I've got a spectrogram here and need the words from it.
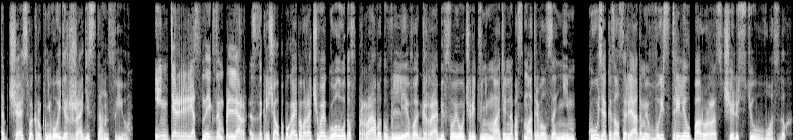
топчась вокруг него и держа дистанцию. «Интересный экземпляр!» — закричал попугай, поворачивая голову то вправо, то влево. Граби, в свою очередь, внимательно посматривал за ним. Кузя оказался рядом и выстрелил пару раз челюстью в воздух.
